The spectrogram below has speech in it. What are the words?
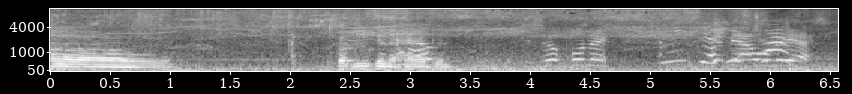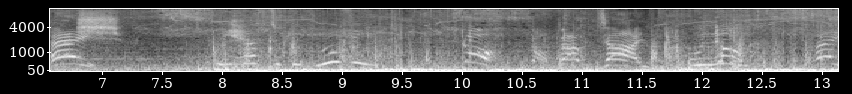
Oh. Something's gonna happen. It's not funny! Amicia, Get me out of here! Hey! Shh. We have to keep moving. Oh, it's about time! Oh no. Hey!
